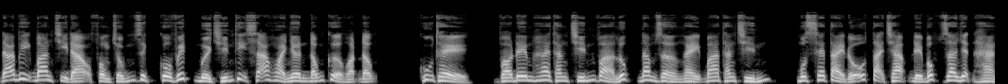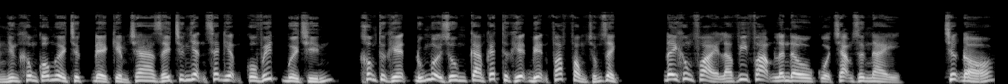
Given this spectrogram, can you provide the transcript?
đã bị ban chỉ đạo phòng chống dịch COVID-19 thị xã Hòa Nhơn đóng cửa hoạt động. Cụ thể, vào đêm 2 tháng 9 và lúc 5 giờ ngày 3 tháng 9, một xe tải đỗ tại trạm để bốc ra nhận hàng nhưng không có người trực để kiểm tra giấy chứng nhận xét nghiệm COVID-19, không thực hiện đúng nội dung cam kết thực hiện biện pháp phòng chống dịch. Đây không phải là vi phạm lần đầu của trạm dừng này. Trước đó,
